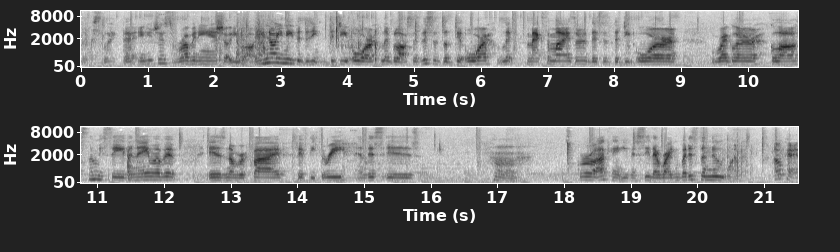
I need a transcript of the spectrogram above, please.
Looks like that and you just rub it in show you all. You know you need the, the, the Dior lip glosses. This is the Dior lip maximizer. This is the Dior regular gloss let me see the name of it is number 553 and this is hmm girl I can't even see that writing but it's the new one okay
